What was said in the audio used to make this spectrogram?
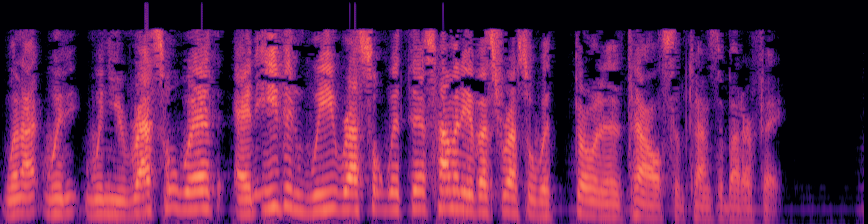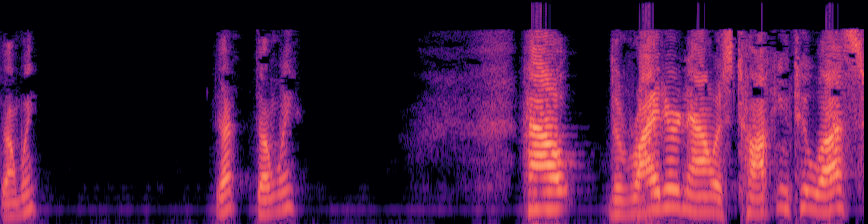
when I when when you wrestle with and even we wrestle with this, how many of us wrestle with throwing in the towel sometimes about our faith? Don't we? Yeah, don't we? How the writer now is talking to us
